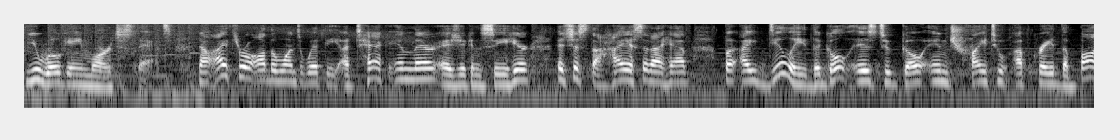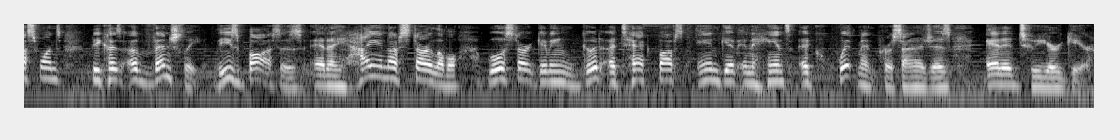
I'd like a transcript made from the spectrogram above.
you will gain more stats. Now I throw all the ones with the attack in there, as you can see here. It's just the highest that I have, but ideally the goal is to go and try to upgrade the boss ones, because eventually these bosses at a high enough star level will start giving good attack buffs and give enhanced equipment percentages added to your gear.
